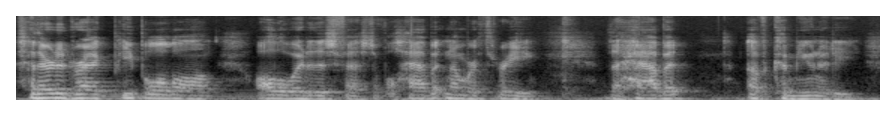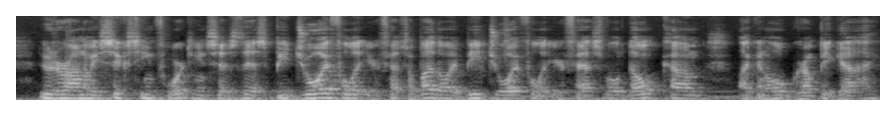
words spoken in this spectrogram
They're to drag people along all the way to this festival. Habit number three, the habit of community. Deuteronomy 16, 14 says this Be joyful at your festival. By the way, be joyful at your festival. Don't come like an old grumpy guy.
